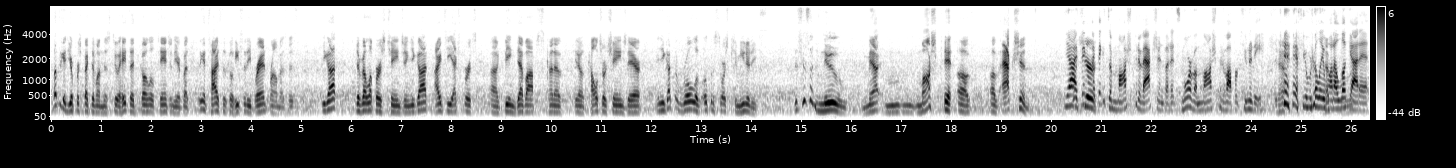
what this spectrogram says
I'd love to get your perspective on this too. I hate to go on a little tangent here, but I think it ties to the Cohesity brand promises. You got developers changing, you got IT experts uh, being DevOps kind of, you know, culture change there, and you got the role of open source communities. This is a new mosh pit of, of action. Yeah, I think, I think it's a mosh pit of action, but it's more of a mosh pit of opportunity, yeah. if you really want to look at it.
